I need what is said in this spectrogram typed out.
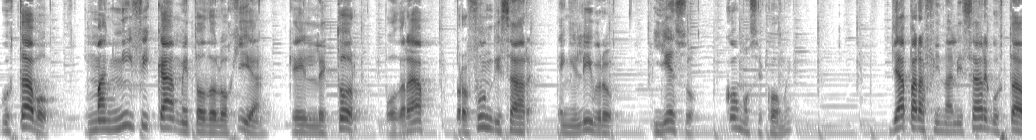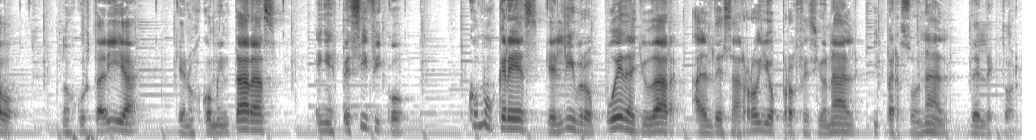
Gustavo, magnífica metodología que el lector podrá profundizar en el libro y eso, ¿cómo se come? Ya para finalizar, Gustavo, nos gustaría que nos comentaras en específico cómo crees que el libro puede ayudar al desarrollo profesional y personal del lector.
